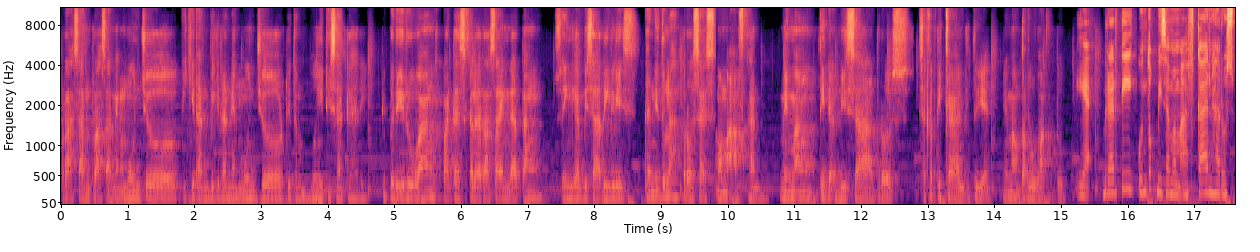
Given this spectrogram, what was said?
perasaan-perasaan yang muncul, pikiran-pikiran yang muncul, ditemui, disadari, diberi ruang kepada segala rasa yang datang sehingga bisa rilis. Dan itulah proses memaafkan. Memang tidak bisa terus seketika gitu ya, memang perlu waktu. Iya, berarti untuk bisa memaafkan harus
